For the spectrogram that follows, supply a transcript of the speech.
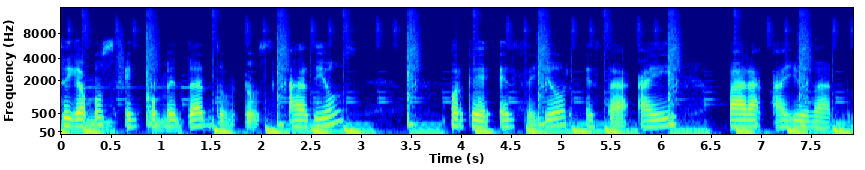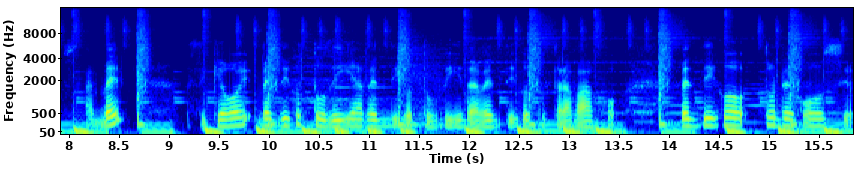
sigamos encomendándonos a Dios porque el Señor está ahí para ayudarnos. Amén. Así que hoy bendigo tu día, bendigo tu vida, bendigo tu trabajo, bendigo tu negocio,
